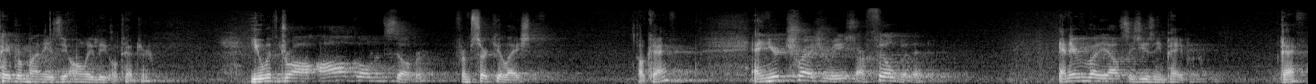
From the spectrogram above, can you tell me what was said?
paper money is the only legal tender. You withdraw all gold and silver from circulation. Okay? And your treasuries are filled with it. And everybody else is using paper. Okay?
